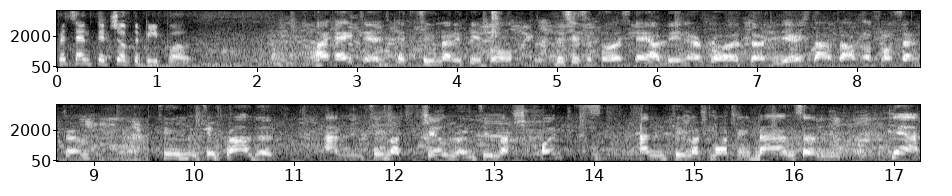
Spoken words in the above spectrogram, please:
percentage of the people. I hate it. It's too many people. This is the first day I've been here for 30 years downtown Oslo Centrum. Too, too crowded and too much children, too much korps. And too much marching bands and yeah,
